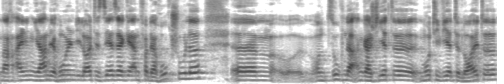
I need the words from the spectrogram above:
nach einigen Jahren, wir holen die Leute sehr, sehr gern von der Hochschule ähm, und suchen da engagierte, motivierte Leute,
